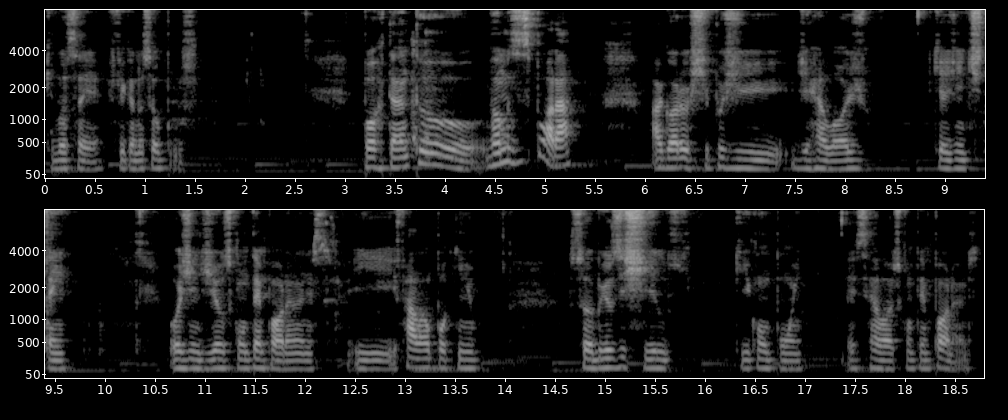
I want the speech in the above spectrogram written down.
que você fica no seu pulso. Portanto, vamos explorar agora os tipos de, de relógio que a gente tem hoje em dia, os contemporâneos, e falar um pouquinho sobre os estilos que compõem esse relógio contemporâneo.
